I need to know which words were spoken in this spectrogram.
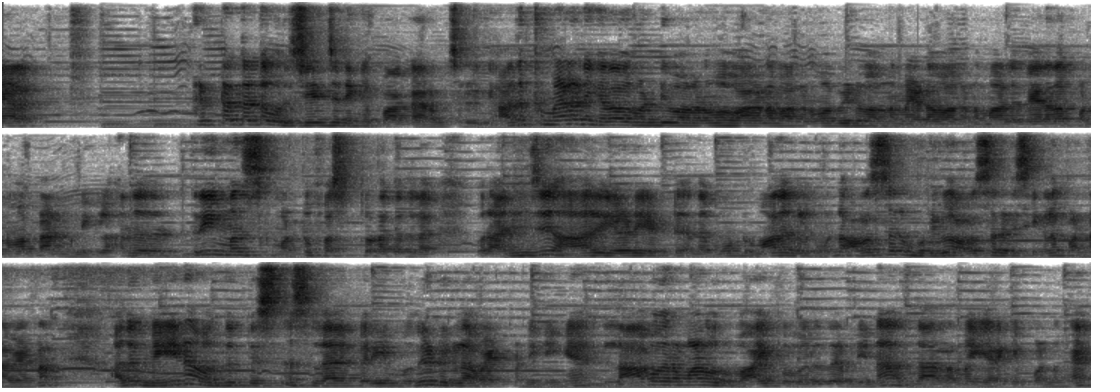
மேலே. கிட்டத்தட்ட ஒரு சேஞ்சை நீங்கள் பார்க்க ஆரம்பிச்சிருவீங்க. அதுக்கு மேலே நீங்கள் ஏதாவது ஒரு வண்டி வாங்கணுமா வாகனம் வாங்கணுமா வீடு வாங்கணுமா இடம் வாங்கணுமா அல்லது வேறு ஏதாவது பண்ணுமா பிளான் பண்ணிக்கலாம். அந்த த்ரீ மந்த்ஸ்க்கு மட்டும் ஃபஸ்ட் தொடக்கத்தில் ஒரு அஞ்சு ஆறு ஏழு எட்டு அந்த மூன்று மாதங்களுக்கு மட்டும் அவசர முடிவு அவசர விஷயங்களை பண்ண வேண்டாம். அது மெயினாக வந்து பிஸ்னஸில் பெரிய முதலீடுகளை அவாய்ட் பண்ணிக்கிங்க. லாபகரமான ஒரு வாய்ப்பு வருது அப்படின்னா தாராளமாக இறங்கி பண்ணுங்கள்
